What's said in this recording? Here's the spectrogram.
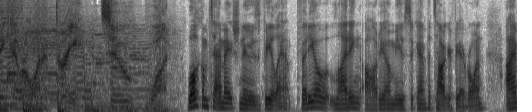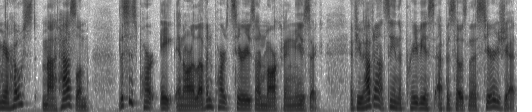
Ready, camera one, three, two, one. Welcome to MH News VLAMP, video, lighting, audio, music, and photography, everyone. I'm your host, Matt Haslam. This is part 8 in our 11 part series on marketing music. If you have not seen the previous episodes in this series yet,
